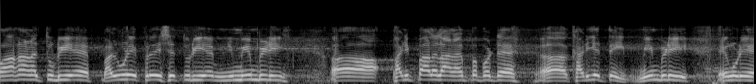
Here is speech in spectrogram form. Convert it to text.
மாகாணத்துடைய பல்முனை பிரதேசத்துடைய மீன்பிடி பணிப்பாளரால் அனுப்பப்பட்ட கடிதத்தை மீன்பிடி எங்களுடைய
